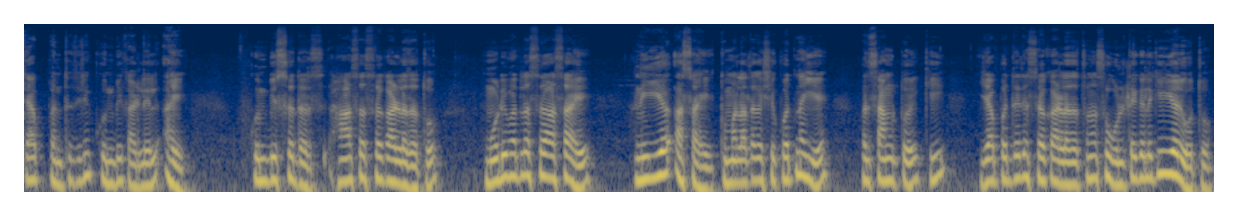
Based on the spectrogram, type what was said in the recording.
त्या पद्धतीने कुणबी काढलेलं आहे. कुणबी सदर हा असा स काढला जातो. मोडीमधला स असा आहे आणि य असा आहे. तुम्हाला आता काही शिकवत नाही आहे पण सांगतो आहे की या पद्धतीने स काढला जातो ना असं उलटे केलं की य होतो.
